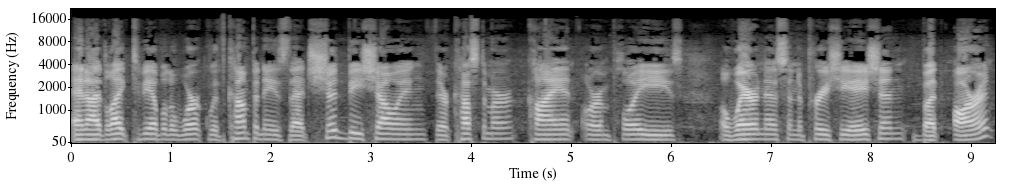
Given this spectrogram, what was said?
and I'd like to be able to work with companies that should be showing their customer, client, or employees awareness and appreciation, but aren't.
